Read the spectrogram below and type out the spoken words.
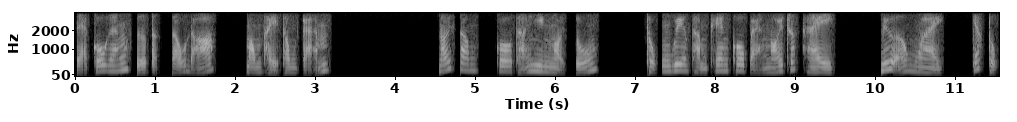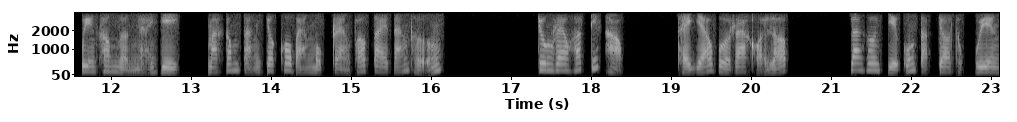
sẽ cố gắng sửa tật xấu đó, mong thầy thông cảm. Nói xong, cô thẳng nhiên ngồi xuống. Thục Quyên thầm khen cô bạn nói rất hay. Nếu ở ngoài, chắc Thục Quyên không ngần ngại gì mà không tặng cho cô bạn một tràng pháo tay tán thưởng. Chuông reo hết tiết học. Thầy giáo vừa ra khỏi lớp. Lan Hương chịu cuốn tập cho Thục Quyên.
